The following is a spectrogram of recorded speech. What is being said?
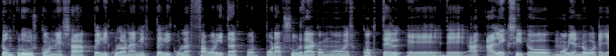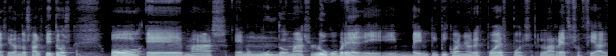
Tom Cruise con esa película, una de mis películas favoritas por, absurda, como es Cocktail, eh, al éxito moviendo botellas y dando saltitos, o eh, más en un mundo más lúgubre y veintipico años después, pues la red social.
